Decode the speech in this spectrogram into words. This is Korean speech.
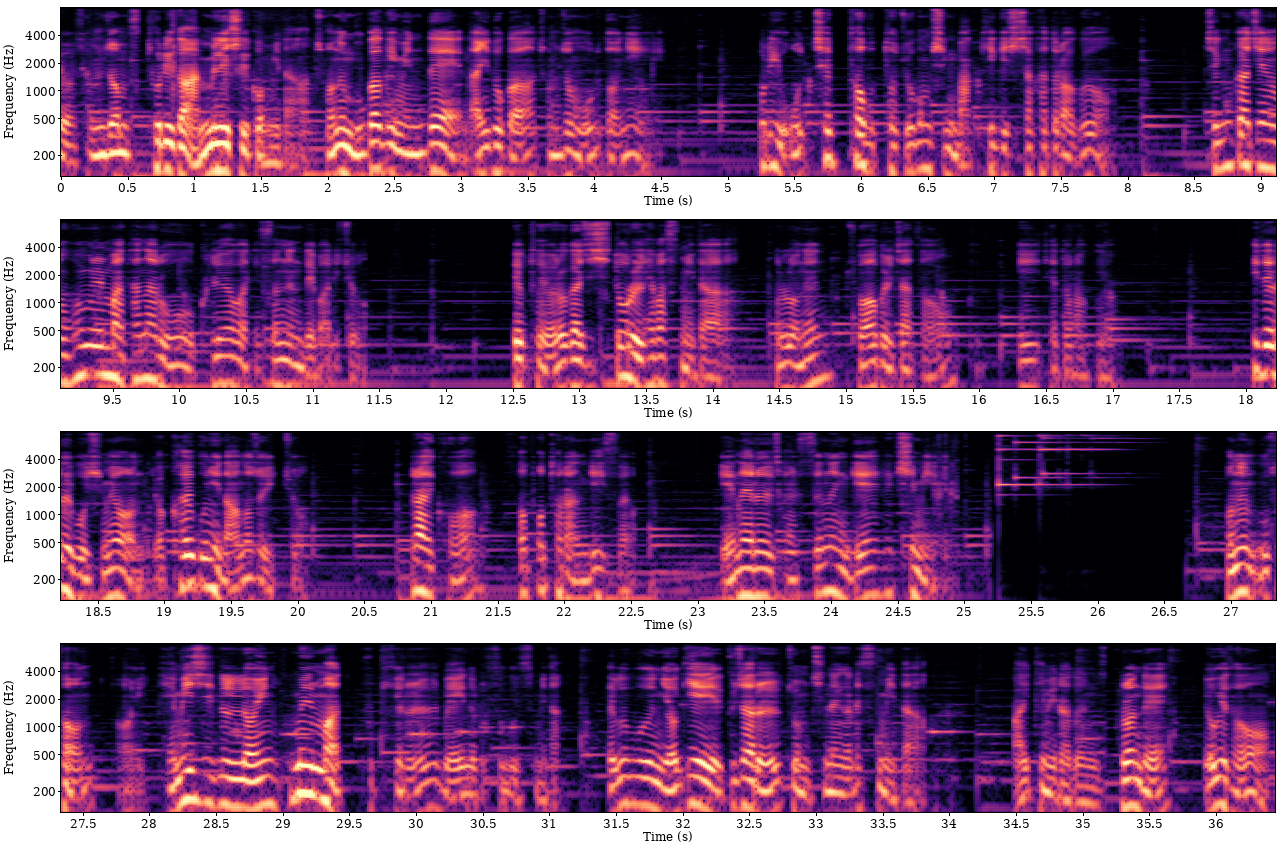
안녕하세요. 점점 스토리가 안 밀리실 겁니다. 저는 무각임인데 난이도가 점점 오르더니 스토리 5챕터부터 조금씩 막히기 시작하더라고요. 지금까지는 호밀만 하나로 클리어가 됐었는데 말이죠. 그때부터 여러 가지 시도를 해봤습니다. 결론은 조합을 짜서 극복이 되더라고요. 피드를 보시면 역할군이 나눠져 있죠. 스트라이커와 서포터라는 게 있어요. 얘네를 잘 쓰는 게 핵심이에요. 저는 우선 어, 이 데미지 딜러인 호밀맛 쿠키를 메인으로 쓰고 있습니다. 대부분 여기에 투자를 좀 진행을 했습니다. 아이템이라든지 그런데 여기서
